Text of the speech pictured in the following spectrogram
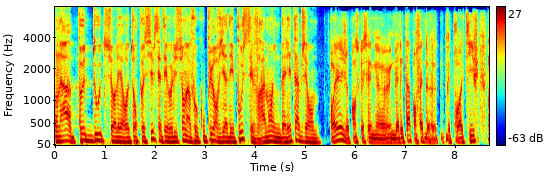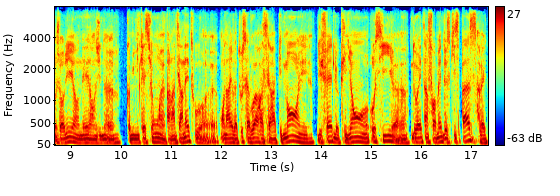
On a peu de doutes sur les retours possibles. Cette évolution d'infocoupure via des push, c'est vraiment une belle étape, Jérôme. Je pense que c'est une, belle étape en fait d'être proactif. Aujourd'hui, on est dans une communication euh, par l'internet où euh, on arrive à tout savoir assez rapidement et du fait le client aussi euh, doit être informé de ce qui se passe avec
